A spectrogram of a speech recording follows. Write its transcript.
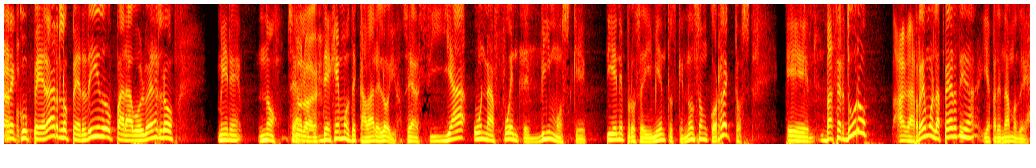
Para- recuperar lo perdido, para volverlo. Mire, no. O sea, No dejemos de cavar el hoyo. O sea, si ya una fuente vimos que tiene procedimientos que no son correctos, eh, va a ser duro. Agarremos la pérdida y aprendamos de ella.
